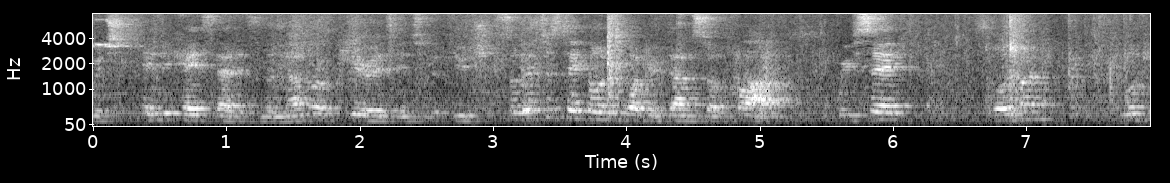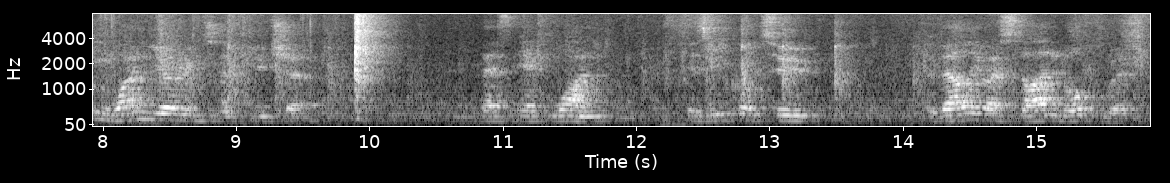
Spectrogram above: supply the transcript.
which indicates that it's the number of periods into the future. So let's just take a look at what we've done so far. We've said, looking one year into the future, that's f1, is equal to the value I started off with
